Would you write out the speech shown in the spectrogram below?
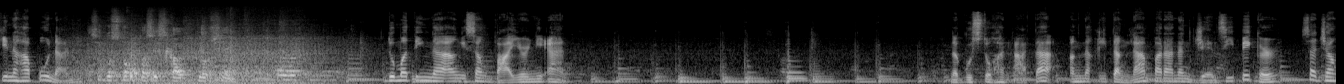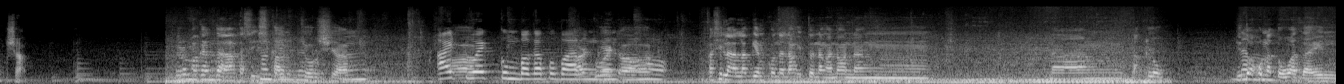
Kinahapunan, Kasi gusto ko kasi sculpture siya. eh. dumating na ang isang buyer ni Ann. Nagustuhan ata ang nakitang lampara ng Gen Z picker sa junk shop. Pero maganda ah, kasi Maganda. sculpture siya. Mhm. Artwork, kumbaga po parang Artwork, oo. Kasi lalagyan ko na lang ito ng ano, ng ng taklob. Dito ako natuwa dahil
